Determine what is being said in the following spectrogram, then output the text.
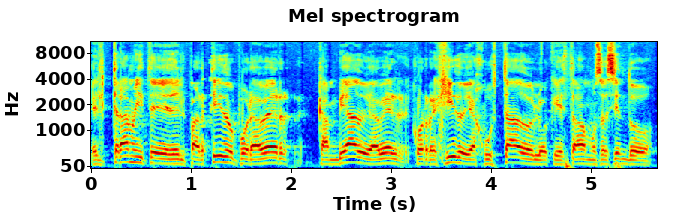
el trámite del partido por haber cambiado y haber corregido y ajustado lo que estábamos haciendo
